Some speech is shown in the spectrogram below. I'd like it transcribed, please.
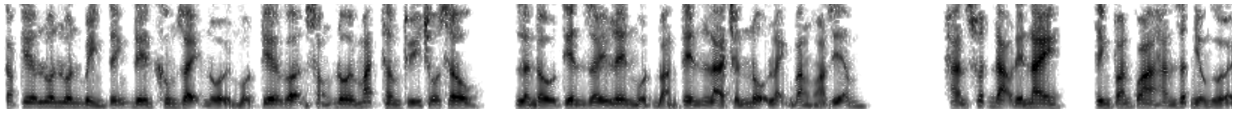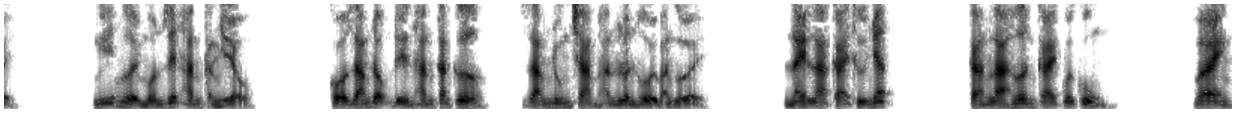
Cặp kia luôn luôn bình tĩnh đến không dậy nổi một tia gợn sóng đôi mắt thâm thúy chỗ sâu, lần đầu tiên giấy lên một đoàn tên là chấn nộ lạnh băng hỏa diễm. Hắn xuất đạo đến nay, tính toán qua hắn rất nhiều người. Nghĩ người muốn giết hắn càng nhiều. Có dám động đến hắn căn cơ, dám nhúng chàm hắn luân hồi bàn người. Này là cái thứ nhất. Càng là hơn cái cuối cùng. Và anh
